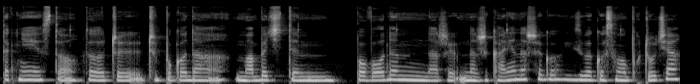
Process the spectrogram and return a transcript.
tak nie jest, to, to czy, czy pogoda ma być tym powodem narzekania naszego i złego samopoczucia?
